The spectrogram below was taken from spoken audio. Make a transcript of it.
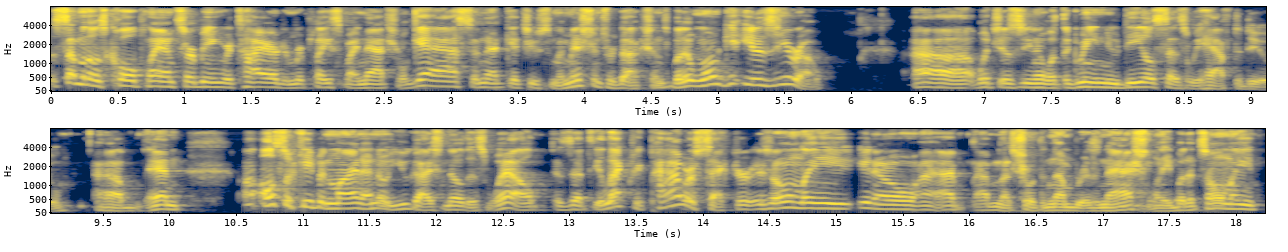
some of those coal plants are being retired and replaced by natural gas, and that gets you some emissions reductions, but it won't get you to zero uh, which is you know what the Green New Deal says we have to do. Um, and also keep in mind, I know you guys know this well, is that the electric power sector is only you know I, I'm not sure what the number is nationally, but it's only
